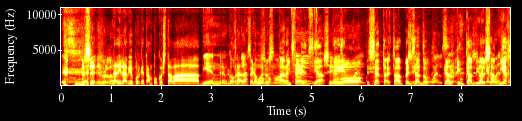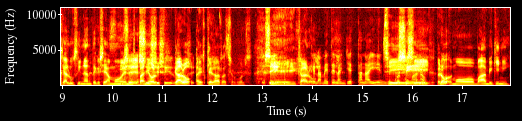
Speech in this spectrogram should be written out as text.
Sí, es verdad. Nadie la vio porque tampoco estaba bien Pero lograda, pero como- bueno. como a Rachel- diferencia Sí. de... Como- Exacto, estaba pensando, Wells. claro, en cambio Wells. viaje alucinante que se llamó en Sí. español, Sí, sí, sí, claro, sí. es que era Rachel Wells. Sí. Eh, claro. Que la meten, la inyectan ahí en el Sí, cuerpo sí, humano. pero Luego- como va en bikini.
